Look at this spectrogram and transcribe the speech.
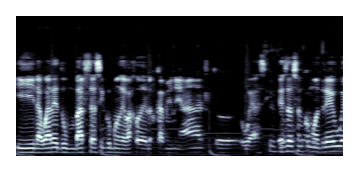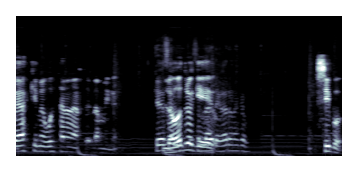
Y la weá de tumbarse así como debajo de los camiones altos, weas así. Sí, sí, Esas son sí. como tres weas que me gustan arte de las. ¿Qué Lo otro que- acá? Sí, pues.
